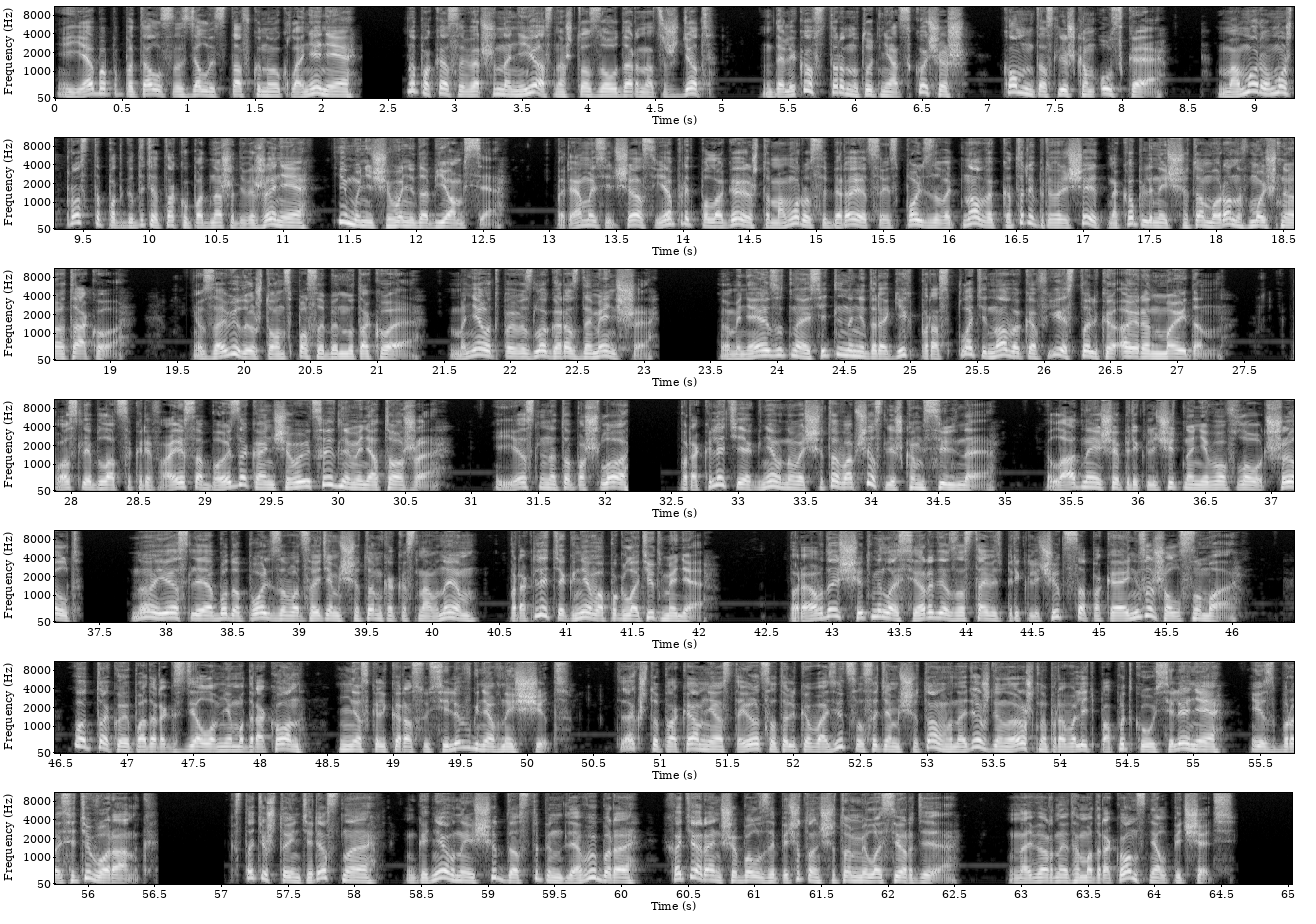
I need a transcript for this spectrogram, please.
Я бы попытался сделать ставку на уклонение, но пока совершенно не ясно, что за удар нас ждёт. Далеко в сторону тут не отскочишь, комната слишком узкая. Мамору может просто подгадать атаку под наше движение, и мы ничего не добьёмся. Прямо сейчас я предполагаю, что Мамору собирается использовать навык, который превращает накопленный щитом урон в мощную атаку. Завидую, что он способен на такое. Мне вот повезло гораздо меньше. У меня из относительно недорогих по расплате навыков есть только Iron Maiden. После Blood Sacrifice собой заканчивается и для меня тоже. Если на то пошло, проклятие гневного щита вообще слишком сильное. Ладно еще переключить на него Float Shield, но если я буду пользоваться этим щитом как основным, проклятие гнева поглотит меня. Правда, щит милосердия заставит переключиться, пока я не сошёл с ума. Вот такой подарок сделал мне Мадракон, несколько раз усилив гневный щит. Так что пока мне остается только возиться с этим щитом в надежде нарочно провалить попытку усиления и сбросить его ранг. Кстати, что интересно, гневный щит доступен для выбора, хотя раньше был запечатан щитом милосердия. Наверное, это Мадракон снял печать.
